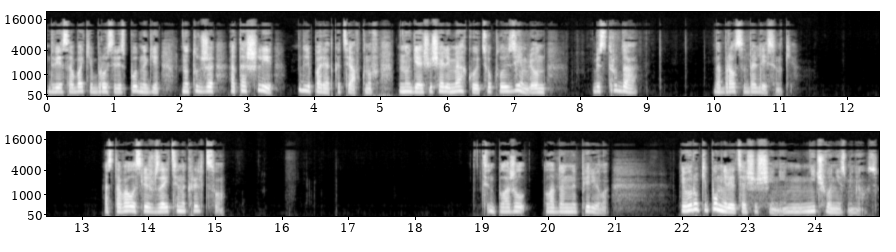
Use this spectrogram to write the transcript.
Две собаки бросились под ноги, но тут же отошли, для порядка тявкнув. Ноги ощущали мягкую теплую землю. Он без труда добрался до лесенки. Оставалось лишь взойти на крыльцо. Тин положил ладонь на перила. Его руки помнили эти ощущения, ничего не изменилось.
